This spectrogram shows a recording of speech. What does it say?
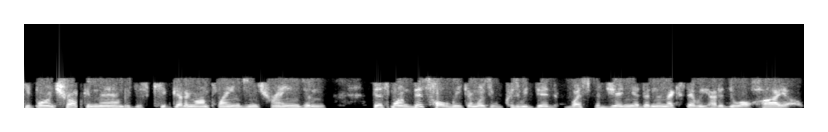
keep on trucking, man. We just keep getting on planes and trains. And this one, this whole weekend was because we did West Virginia. Then the next day we had to do Ohio.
